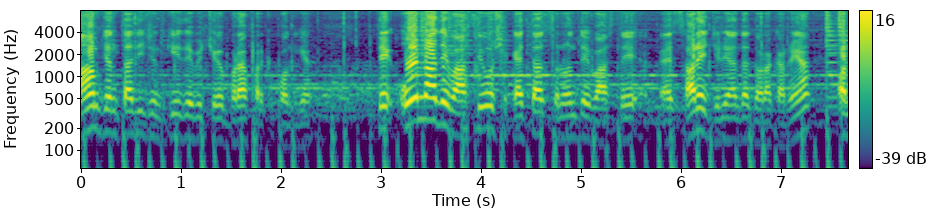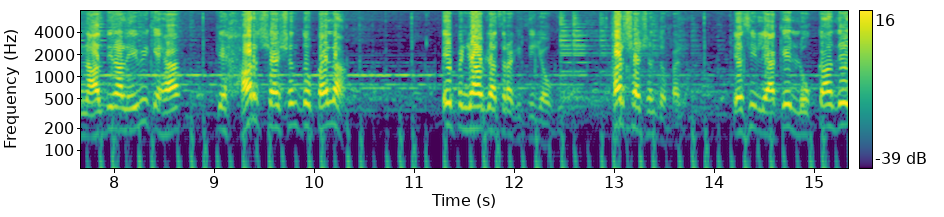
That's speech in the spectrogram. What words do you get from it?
ਆਮ ਜਨਤਾ ਦੀ ਜ਼ਿੰਦਗੀ ਦੇ ਵਿੱਚ ਬੜਾ ਫ਼ਰਕ ਪਾਉਂਦੀਆਂ। ਤੇ ਉਹਨਾਂ ਦੇ ਵਾਸਤੇ, ਉਹ ਸ਼ਿਕਾਇਤਾਂ ਸੁਣਨ ਦੇ ਵਾਸਤੇ ਸਾਰੇ ਜ਼ਿਲ੍ਹਿਆਂ ਦਾ ਦੌਰਾ ਕਰ ਰਹੇ ਹਾਂ ਔਰ ਨਾਲ ਦੀ ਨਾਲ ਇਹ ਵੀ ਕਿਹਾ ਕਿ ਹਰ ਸੈਸ਼ਨ ਤੋਂ ਪਹਿਲਾਂ ਇਹ ਪੰਜਾਬ ਯਾਤਰਾ ਕੀਤੀ ਜਾਊਗੀ। ਹਰ ਸੈਸ਼ਨ ਤੋਂ ਪਹਿਲਾਂ। ਤੇ ਅਸੀਂ ਲਿਆ ਕੇ ਲੋਕਾਂ ਦੇ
